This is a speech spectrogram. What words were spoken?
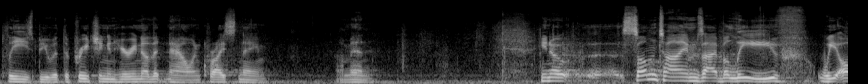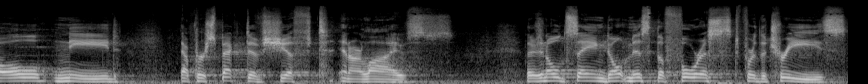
Please be with the preaching and hearing of it now in Christ's name. Amen. You know, sometimes I believe we all need a perspective shift in our lives. There's an old saying don't miss the forest for the trees.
